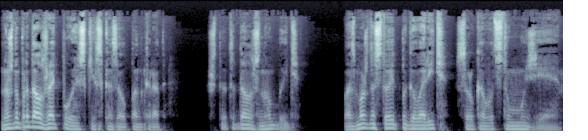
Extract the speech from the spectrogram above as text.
«Нужно продолжать поиски», — сказал Панкрат. «Что-то должно быть. Возможно, стоит поговорить с руководством музея.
